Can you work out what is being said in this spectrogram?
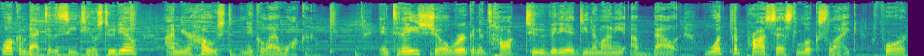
Welcome back to the CTO Studio. I'm your host, Nikolai Walker. In today's show, we're going to talk to Vidya Dinamani about what the process looks like for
